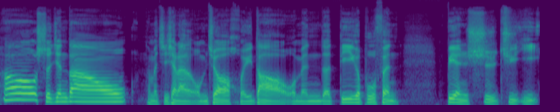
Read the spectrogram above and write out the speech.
好，时间到。那么接下来我们就要回到我们的第一个部分，辨识句意，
